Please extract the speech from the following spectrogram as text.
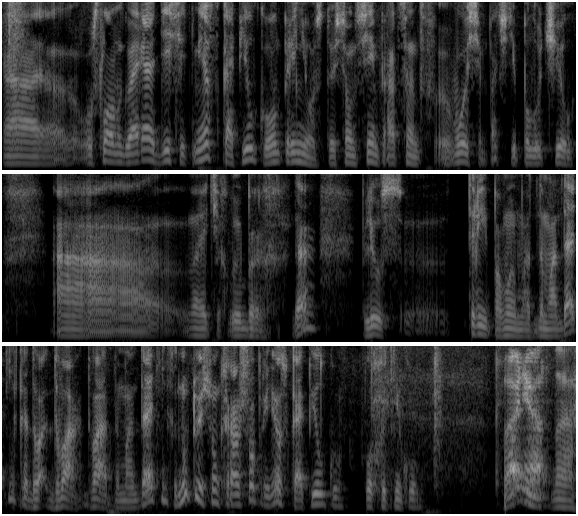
А, условно говоря, 10 мест в копилку он принес. То есть он 7%, 8 почти получил а, на этих выборах, да, плюс три, по-моему, одномандатника, два, два, два одномандатника. Ну, то есть он хорошо принес в копилку плохотнику. Понятно.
